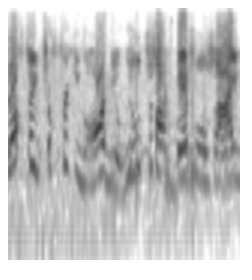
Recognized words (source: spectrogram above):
nothing to freaking harm you. He was just on Deadpool's side.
